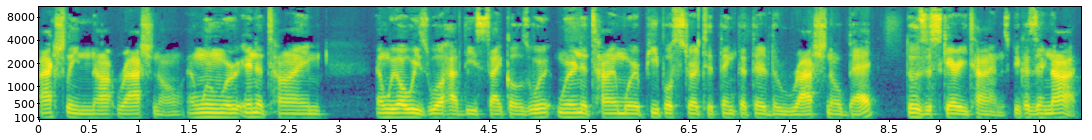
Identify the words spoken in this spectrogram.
actually not rational. And when we're in a time and we always will have these cycles. We're, we're in a time where people start to think that they're the rational bet. Those are scary times because they're not.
